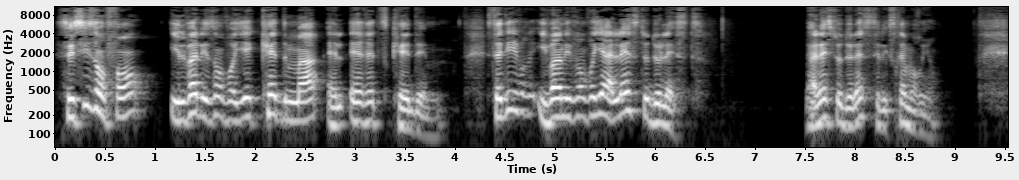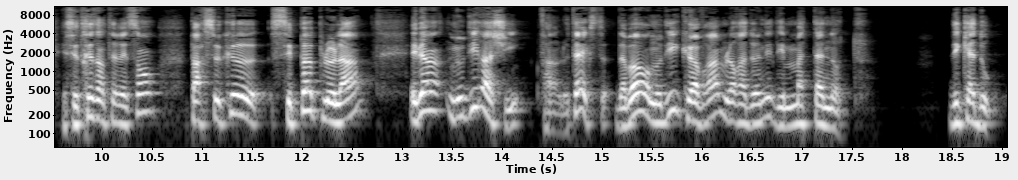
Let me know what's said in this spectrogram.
Ses six enfants, il va les envoyer Kedma el Eretz Kedem. C'est-à-dire, il va les envoyer à l'est de l'est. À l'est de l'est, c'est l'extrême-orient. Et c'est très intéressant parce que ces peuples-là, eh bien, nous dit Rashi, enfin le texte, d'abord nous dit qu'Abraham leur a donné des matanotes, des cadeaux.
